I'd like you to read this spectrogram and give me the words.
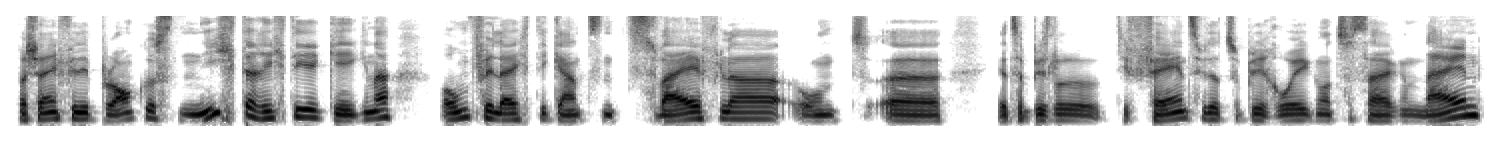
wahrscheinlich für die Broncos nicht der richtige Gegner, um vielleicht die ganzen Zweifler und äh, jetzt ein bisschen die Fans wieder zu beruhigen und zu sagen, nein,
